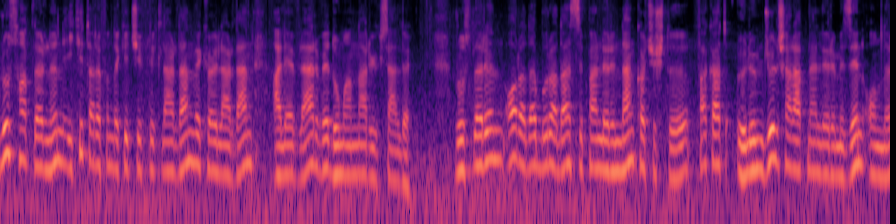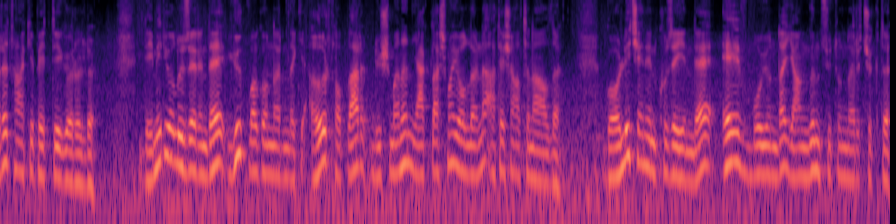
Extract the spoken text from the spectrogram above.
Rus hatlarının iki tarafındaki çiftliklerden ve köylerden alevler ve dumanlar yükseldi. Rusların orada burada siperlerinden kaçıştığı fakat ölümcül şarapnellerimizin onları takip ettiği görüldü. Demiryolu üzerinde yük vagonlarındaki ağır toplar düşmanın yaklaşma yollarını ateş altına aldı. Gorliçe'nin kuzeyinde ev boyunda yangın sütunları çıktı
